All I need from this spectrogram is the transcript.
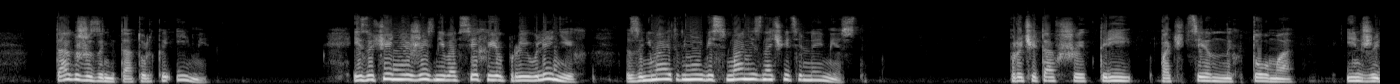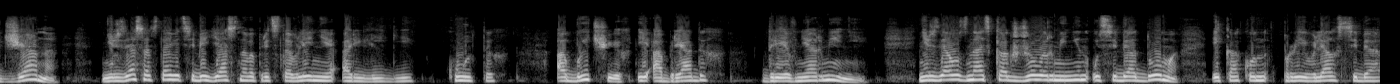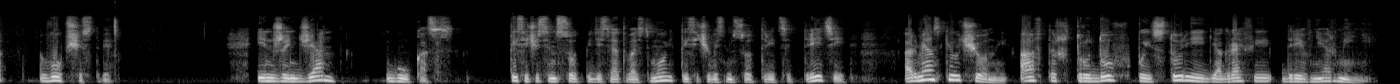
также занята только ими. Изучение жизни во всех ее проявлениях занимает в ней весьма незначительное место. Прочитавшие три почтенных тома Инжиджана, нельзя составить себе ясного представления о религии, культах, обычаях и обрядах Древней Армении. Нельзя узнать, как жил армянин у себя дома и как он проявлял себя в обществе. Инжинджан Гукас, 1758-1833, армянский ученый, автор трудов по истории и географии Древней Армении.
